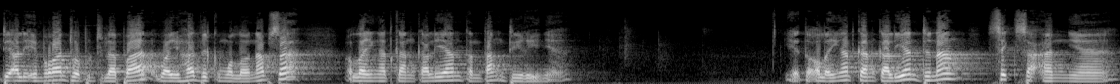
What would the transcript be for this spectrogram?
di Ali Imran 28 wa yuhadzikumullahu nafsa Allah ingatkan kalian tentang dirinya. Yaitu Allah ingatkan kalian tentang siksaannya.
